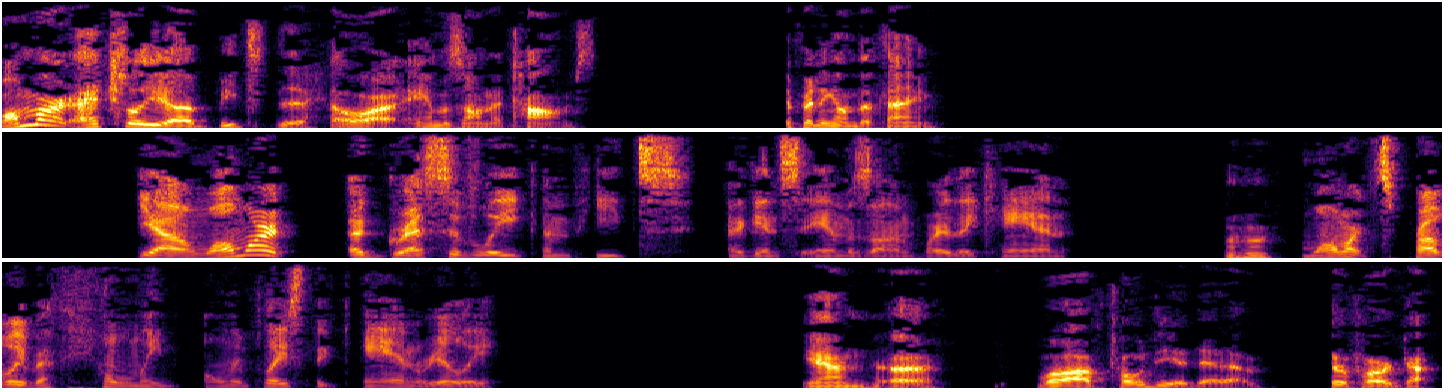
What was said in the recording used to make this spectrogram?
Walmart actually, uh, beats the hell out of Amazon at times. Depending on the thing. Yeah, Walmart aggressively competes against Amazon where they can. Mhm. Walmart's probably about the only only place that can really. Yeah, and, uh, well, I've told you that I've so far got,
